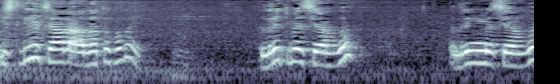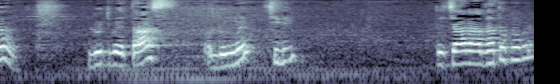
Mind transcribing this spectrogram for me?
इसलिए चार आधा तो हो गए। लृत में स्या हुआ। रिंग में स्या हुआ। लुट में ताश और लुंग में चिली। तो चार आधातुक हो गए।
